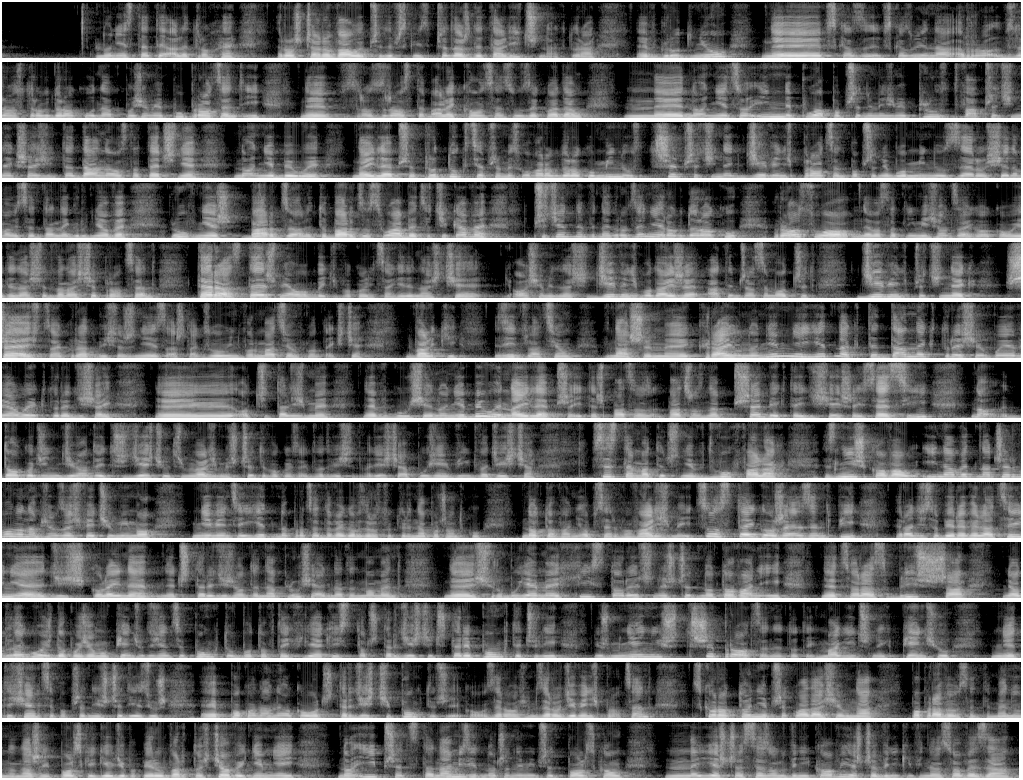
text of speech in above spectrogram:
no niestety, ale trochę rozczarowały. Przede wszystkim sprzedaż detaliczna, która w grudniu e, wskazuje na wzrost rok do roku na poziomie 0,5% i e, wzrost wzrostem, ale konsensus zakładał mm, e, no, nieco inny pułap. Poprzednio mieliśmy plus 2,6 i te dane ostatecznie no, nie były najlepsze. Produkcja przemysłowa rok do roku minus 3,9%, poprzednio było minus 0,7%, a więc dane grudniowe również bardzo, ale to bardzo słabe. Co ciekawe, przeciętne wynagrodzenie rok do roku rosło w ostatnich miesiącach około 11-12%. Teraz też miało być w okolicach 11,8, 11,9 bodajże, a tymczasem odczyt 9,6, co akurat myślę, że nie jest aż tak złą informacją w kontekście walki z inflacją w naszym e, kraju. No niemniej jednak te dane, które się pojawiały, które dzisiaj yy, odczytaliśmy w GUS-ie, no nie były najlepsze i też patrząc, patrząc na przebieg tej dzisiejszej sesji, no do godziny 9.30 utrzymywaliśmy szczyty w okolicach 2220, a później WIG20 systematycznie w dwóch falach zniżkował nawet na czerwono nam się zaświecił, mimo mniej więcej 1% wzrostu, który na początku notowań obserwowaliśmy. I co z tego, że S&P radzi sobie rewelacyjnie, dziś kolejne 40 na plusie, jak na ten moment e, śrubujemy historyczny szczyt notowań i e, coraz bliższa odległość do poziomu 5000 punktów, bo to w tej chwili jakieś 144 punkty, czyli już mniej niż 3% do tych magicznych 5000. Poprzedni szczyt jest już e, pokonany około 40 punktów, czyli około 0,8-0,9%. Skoro to nie przekłada się się na poprawę sentymentu na naszej polskiej giełdzie papierów wartościowych. Niemniej, no i przed Stanami Zjednoczonymi, przed Polską mm, jeszcze sezon wynikowy, jeszcze wyniki finansowe za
